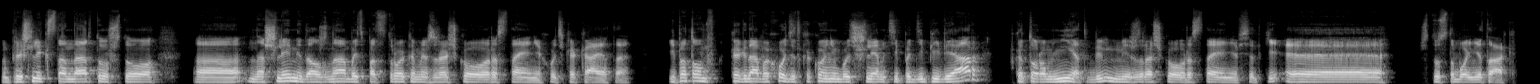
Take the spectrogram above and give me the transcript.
Мы пришли к стандарту, что э, на шлеме должна быть подстройка межзрачкового расстояния, хоть какая-то. И потом, когда выходит какой-нибудь шлем типа DPVR, в котором нет межзрачкового расстояния, все-таки э, что с тобой не так?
